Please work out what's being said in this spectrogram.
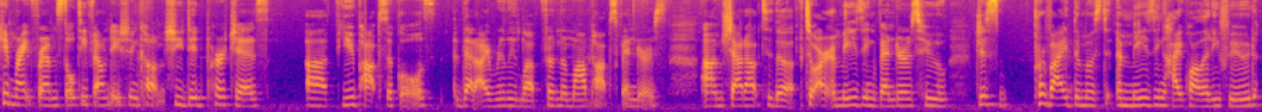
Kim Wright from Stolte Foundation come. She did purchase a few popsicles that I really love from the Ma Pops vendors. Um, shout out to the to our amazing vendors who just provide the most amazing high quality food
